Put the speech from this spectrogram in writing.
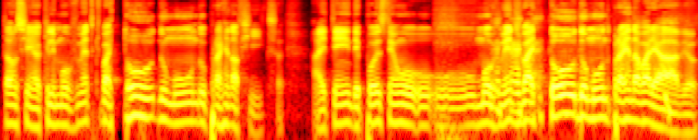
Então, assim, aquele movimento que vai todo mundo para renda fixa. Aí tem depois tem o, o movimento que vai todo mundo para renda variável.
